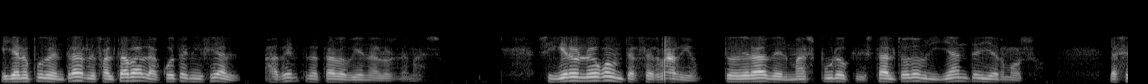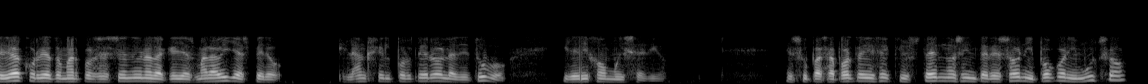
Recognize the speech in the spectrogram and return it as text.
Ella no pudo entrar, le faltaba la cuota inicial, haber tratado bien a los demás. Siguieron luego a un tercer barrio. Todo era del más puro cristal, todo brillante y hermoso. La señora corrió a tomar posesión de una de aquellas maravillas, pero el ángel portero la detuvo y le dijo muy serio en su pasaporte dice que usted no se interesó ni poco ni mucho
